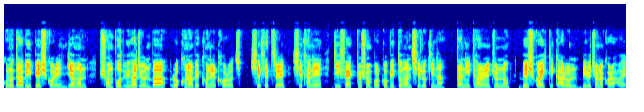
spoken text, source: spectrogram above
কোনো দাবি পেশ করে, যেমন সম্পদ বিভাজন বা রক্ষণাবেক্ষণের খরচ, সেক্ষেত্রে সেখানে ডিফ্যাক্টো সম্পর্ক বিদ্যমান ছিল কিনা তা নির্ধারণের জন্য বেশ কয়েকটি কারণ বিবেচনা করা হয়।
